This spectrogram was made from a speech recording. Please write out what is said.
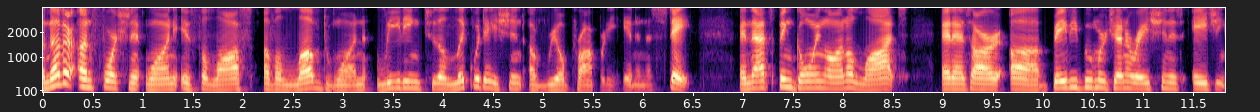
Another unfortunate one is the loss of a loved one, leading to the liquidation of real property in an estate. And that's been going on a lot. And as our uh, baby boomer generation is aging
